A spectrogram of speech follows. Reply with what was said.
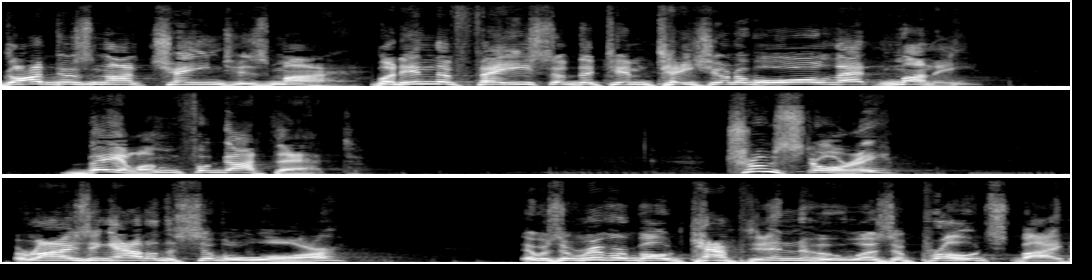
God does not change his mind. But in the face of the temptation of all that money, Balaam forgot that. True story arising out of the Civil War, there was a riverboat captain who was approached by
